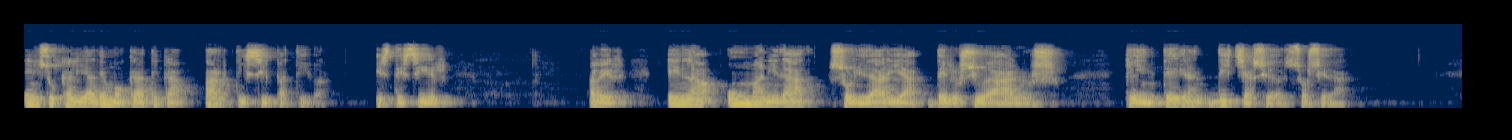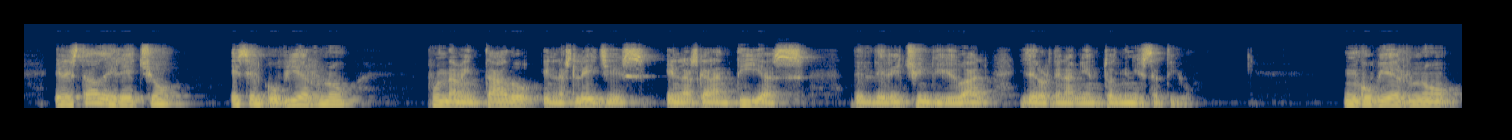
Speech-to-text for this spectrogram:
en su calidad democrática participativa. Es decir, a ver, en la humanidad solidaria de los ciudadanos que integran dicha sociedad. El Estado de Derecho es el gobierno fundamentado en las leyes, en las garantías del derecho individual y del ordenamiento administrativo. Un gobierno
